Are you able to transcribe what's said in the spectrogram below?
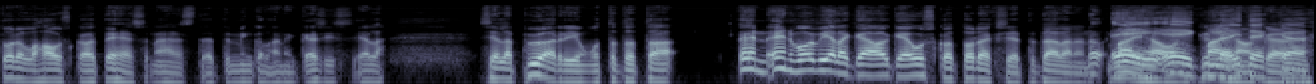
todella hauskaa tehdessä nähdä sitä, että minkälainen käsi siellä, siellä pyörii, mutta tota, en, en voi vieläkään oikein uskoa todeksi, että tällainen No ei, on, ei, kyllä mäihä on itekään, käynyt.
